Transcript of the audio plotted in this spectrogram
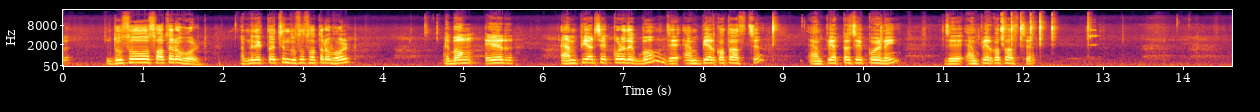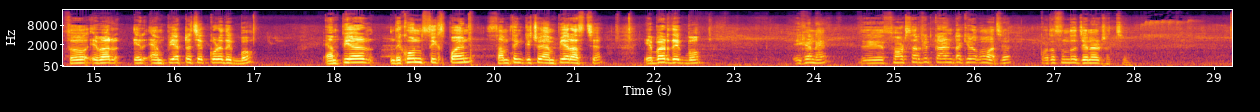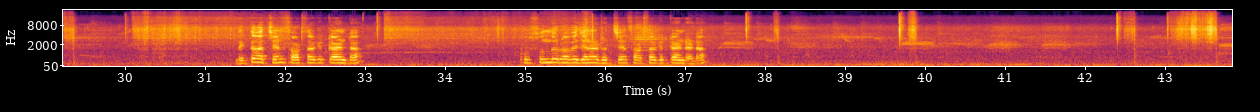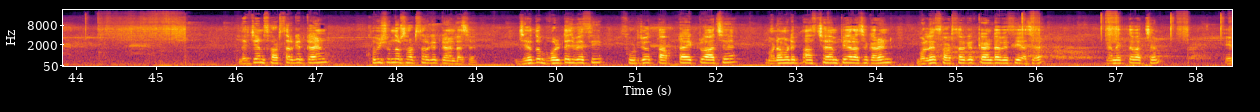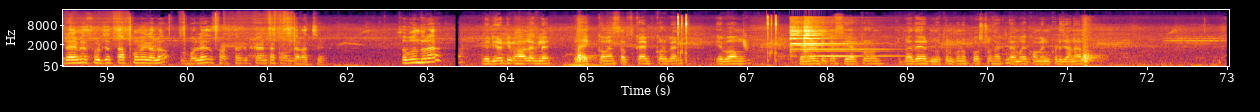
দুশো সতেরো ভোল্ট আপনি দেখতে পাচ্ছেন দুশো সতেরো ভোল্ট। এবং এর অ্যাম্পিয়ার চেক করে দেখব যে অ্যাম্পিয়ার কত আসছে। অ্যাম্পিয়ারটা চেক করে নেই যে অ্যাম্পিয়ার কত আসছে। তো এবার এর অ্যাম্পিয়ারটা চেক করে দেখব। অ্যাম্পিয়ার দেখুন সিক্স পয়েন্ট সামথিং কিছু অ্যাম্পিয়ার আসছে। এবার দেখব এখানে যে শর্ট সার্কিট কারেন্টটা কীরকম আছে, কত সুন্দর জেনারেট হচ্ছে। দেখতে পাচ্ছেন শর্ট সার্কিট কারেন্টটা। খুব সুন্দরভাবে জেনারেট হচ্ছে শর্ট সার্কিট কারেন্ট এটা দেখছেন শর্ট সার্কিট কারেন্ট? খুবই সুন্দর শর্ট সার্কিট কারেন্ট আছে। যেহেতু ভোল্টেজ বেশি সূর্যর তাপটা একটু আছে, মোটামুটি পাঁচ ছয় অ্যাম্পিয়ার আছে কারেন্ট বলে শর্ট সার্কিট কারেন্টটা বেশি আছে। দেখতে পাচ্ছেন। এই টাইমে সূর্যের তাপ কমে গেল বলে শর্ট সার্কিট কারেন্টটা কম দেখাচ্ছে। তো বন্ধুরা ভিডিওটি ভালো লাগলে লাইক কমেন্ট সাবস্ক্রাইব করবেন এবং চ্যানেলটিকে শেয়ার করুন। আপনাদের নতুন কোনো প্রশ্ন থাকলে আমাকে কমেন্ট করে জানান।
